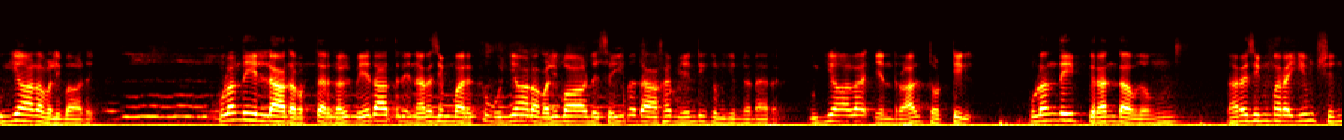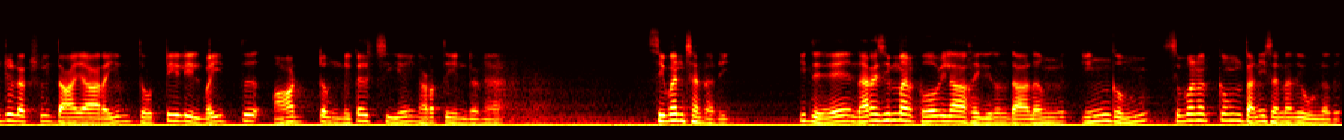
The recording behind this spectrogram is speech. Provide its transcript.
உய்யால வழிபாடு. குழந்தை இல்லாத பக்தர்கள் வேதாத்திரி நரசிம்மருக்கு உய்யால வழிபாடு செய்வதாக வேண்டிக் கொள்கின்றனர். உய்யால என்றால் தொட்டில். குழந்தை பிறந்ததும் நரசிம்மரையும் செஞ்சுலக்ஷ்மி தாயாரையும் தொட்டிலில் வைத்து ஆட்டும் நிகழ்ச்சியை நடத்துகின்றனர். சிவன் சன்னதி. இது நரசிம்மர் கோவிலாக இருந்தாலும் இங்கும் சிவனுக்கும் தனி சன்னதி உள்ளது.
